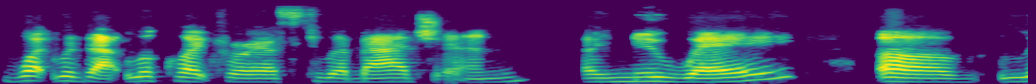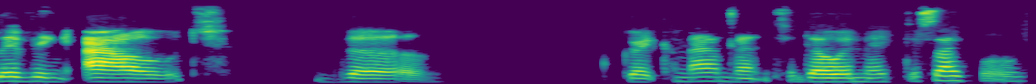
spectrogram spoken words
what would that look like for us to imagine a new way of living out the great commandment to go and make disciples?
